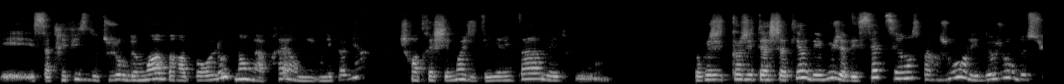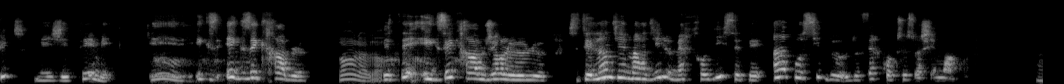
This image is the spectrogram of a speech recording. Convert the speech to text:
et sacrifice de toujours de moi par rapport à l'autre. Non, mais après, on n'est pas bien je rentrais chez moi, j'étais irritable et tout. Donc, quand j'étais à Châtelet, au début, j'avais sept séances par jour, les deux jours de suite, mais j'étais mais exécrable. Oh là là. C'était exécrable. Genre le, le... C'était lundi et mardi, le mercredi, c'était impossible de, de, faire quoi que ce soit chez moi. Ah.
